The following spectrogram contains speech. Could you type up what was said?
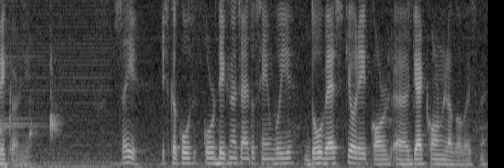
पिक कर लिया। सही है। इसका कोड देखना चाहें तो सेम वही है। दो वेस्ट के और एक कॉर्न गेट कॉर्न लगा हुआ है इसमें।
